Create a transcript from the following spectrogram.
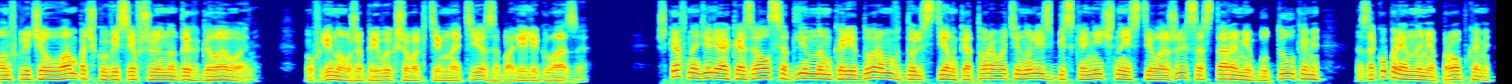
Он включил лампочку, висевшую над их головами. У Флина, уже привыкшего к темноте, заболели глаза. Шкаф на деле оказался длинным коридором, вдоль стен которого тянулись бесконечные стеллажи со старыми бутылками, закупоренными пробками,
